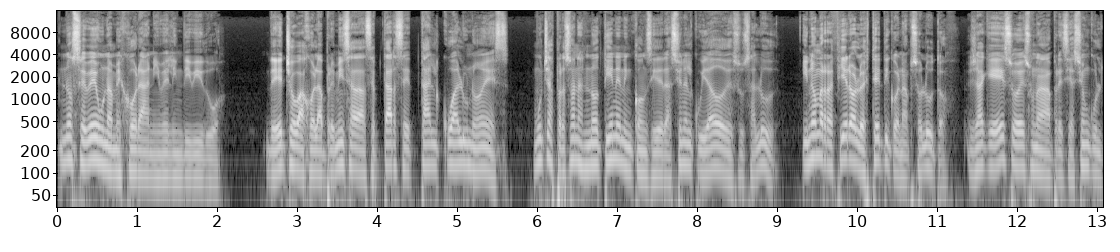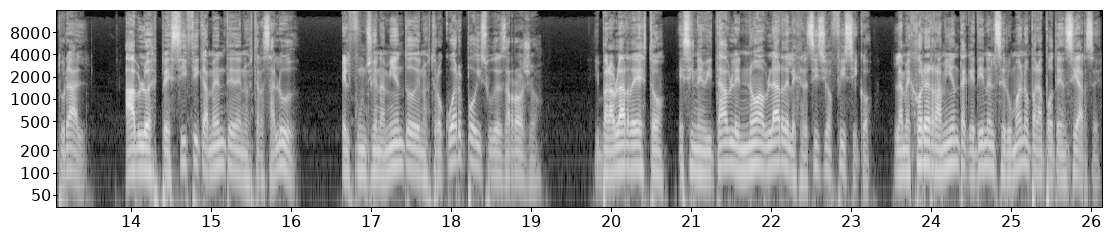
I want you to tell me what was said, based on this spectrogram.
no se ve una mejora a nivel individuo. De hecho, bajo la premisa de aceptarse tal cual uno es, muchas personas no tienen en consideración el cuidado de su salud. Y no me refiero a lo estético en absoluto, ya que eso es una apreciación cultural. Hablo específicamente de nuestra salud, el funcionamiento de nuestro cuerpo y su desarrollo. Y para hablar de esto, es inevitable no hablar del ejercicio físico, la mejor herramienta que tiene el ser humano para potenciarse.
